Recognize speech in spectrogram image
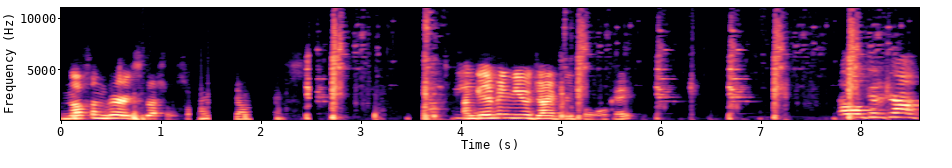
Nothing very special, so I'm, giving you a giant people, okay? Oh, I'm gonna drown.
